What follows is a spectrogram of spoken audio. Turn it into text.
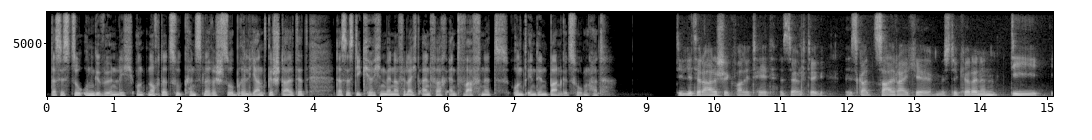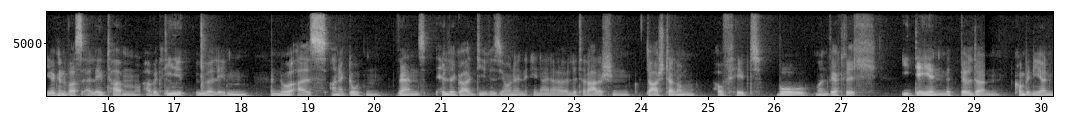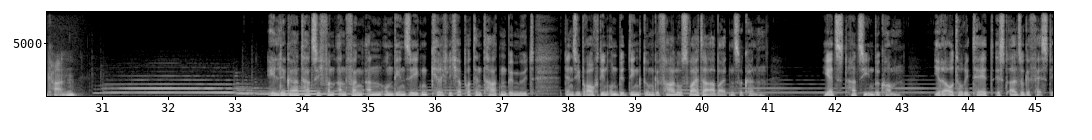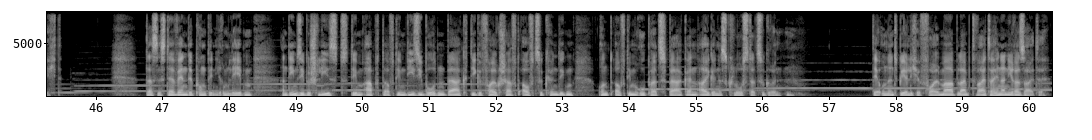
Das ist so ungewöhnlich und noch dazu künstlerisch so brillant gestaltet, dass es die Kirchenmänner vielleicht einfach entwaffnet und in den Bann gezogen hat. Die literarische Qualität ist sehr wichtig. Es gab zahlreiche Mystikerinnen, die irgendwas erlebt haben, aber die überleben nur als Anekdoten während Hildegard die Visionen in einer literarischen Darstellung aufhebt, wo man wirklich Ideen mit Bildern kombinieren kann. Hildegard hat sich von Anfang an um den Segen kirchlicher Potentaten bemüht, denn sie braucht ihn unbedingt, um gefahrlos weiterarbeiten zu können. Jetzt hat sie ihn bekommen. Ihre Autorität ist also gefestigt. Das ist der Wendepunkt in ihrem Leben, an dem sie beschließt, dem Abt auf dem Disi-Bodenberg die Gefolgschaft aufzukündigen und auf dem Rupertsberg ein eigenes Kloster zu gründen. Der unentbehrliche Vollmar bleibt weiterhin an ihrer Seite.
